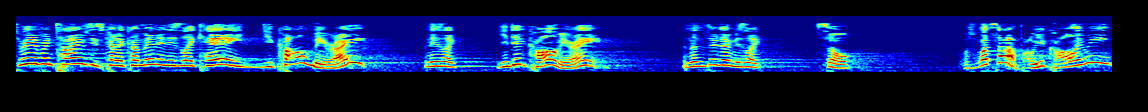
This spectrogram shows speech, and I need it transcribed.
Three different times he's kind of come in and he's like, hey, you called me, right? And he's like, you did call me, right? And then the third time he's like, so, what's up? Are you calling me?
